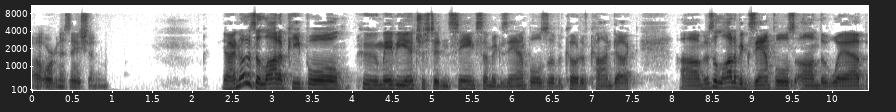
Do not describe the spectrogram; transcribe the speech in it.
uh, organization. Yeah, I know there's a lot of people who may be interested in seeing some examples of a code of conduct. Um, there's a lot of examples on the web.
